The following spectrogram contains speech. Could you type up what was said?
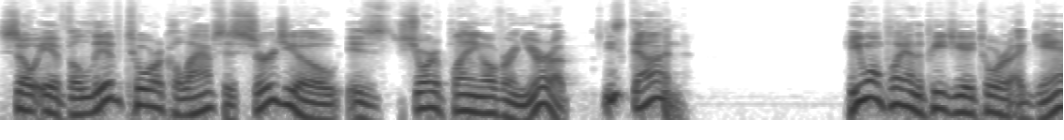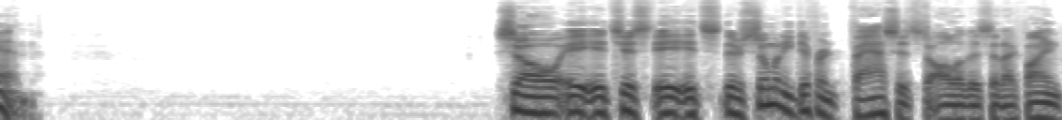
So if the LIV tour collapses, Sergio is short of playing over in Europe. He's done. He won't play on the PGA Tour again. So it's just it's there's so many different facets to all of this that I find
